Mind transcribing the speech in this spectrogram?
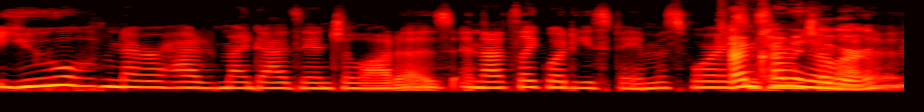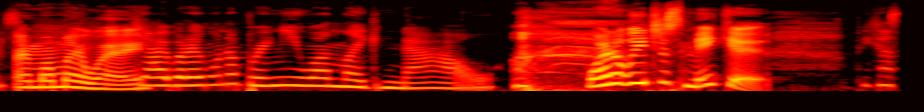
you have never had my dad's enchiladas, and that's like what he's famous for. Is I'm coming over. I'm on my way. Yeah, but I want to bring you one like now. Why don't we just make it? because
